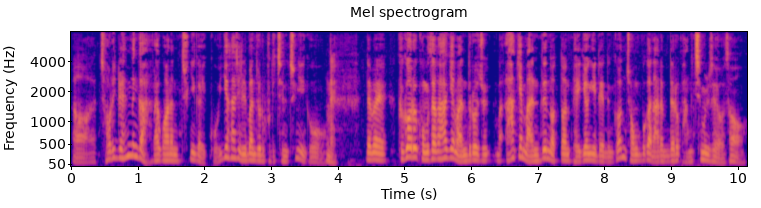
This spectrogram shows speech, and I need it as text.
어, 처리를 했는가라고 하는 층위가 있고 이게 사실 일반적으로 부딪히는 층이고. 네. 그다음에 그거를 공사가 하게 만들어 주 하게 만든 어떤 배경이 되는 건 정부가 나름대로 방침을 세워서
